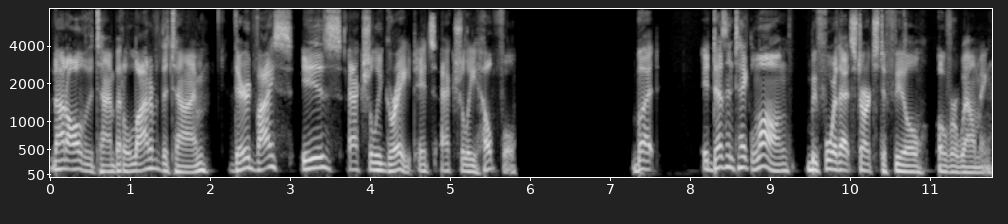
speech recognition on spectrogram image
Not all of the time, but a lot of the time, their advice is actually great. It's actually helpful. But it doesn't take long before that starts to feel overwhelming.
